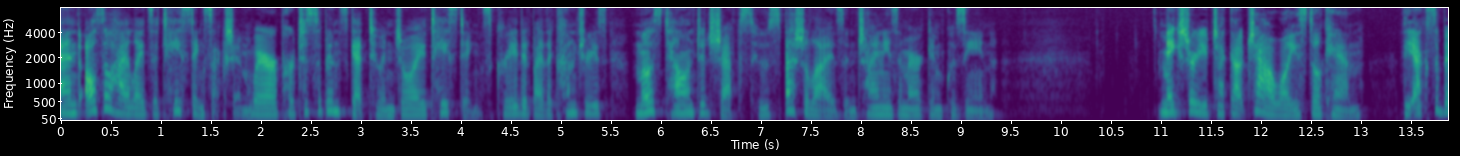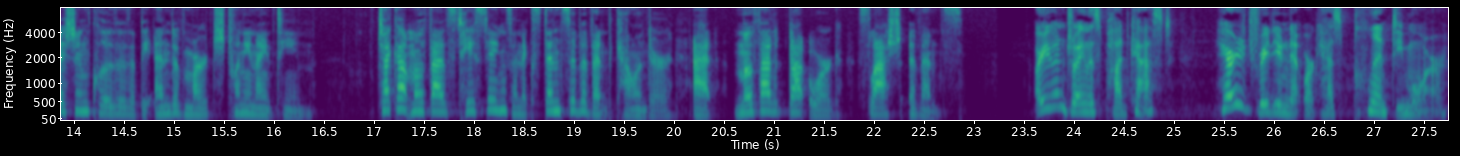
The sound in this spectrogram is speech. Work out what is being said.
and also highlights a tasting section where participants get to enjoy tastings created by the country's most talented chefs who specialize in Chinese American cuisine. Make sure you check out Chow while you still can. The exhibition closes at the end of March 2019. Check out MoFad's tastings and extensive event calendar at mofad.org/events. Are you enjoying this podcast? Heritage Radio Network has plenty more.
